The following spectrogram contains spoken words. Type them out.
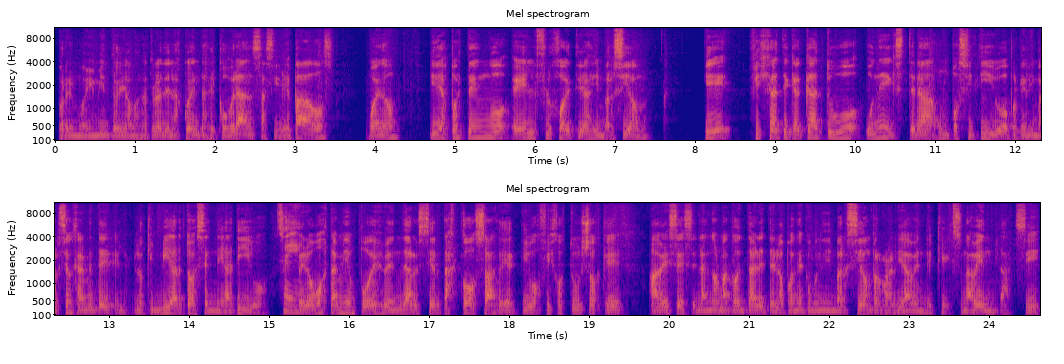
por el movimiento, digamos, natural de las cuentas, de cobranzas y de pagos. Bueno, y después tengo el flujo de actividades de inversión, que fíjate que acá tuvo un extra, un positivo, porque la inversión generalmente lo que invierto es en negativo, Sí. pero vos también podés vender ciertas cosas de activos fijos tuyos que a veces la norma contable te lo pone como una inversión, pero en realidad vende que es una venta, ¿sí?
